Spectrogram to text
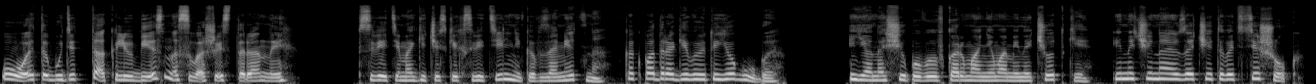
О, это будет так любезно с вашей стороны. В свете магических светильников заметно, как подрагивают ее губы. Я нащупываю в кармане мамины четки и начинаю зачитывать стишок.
